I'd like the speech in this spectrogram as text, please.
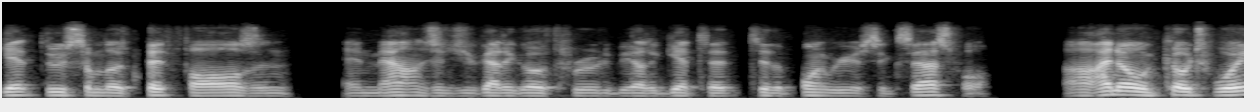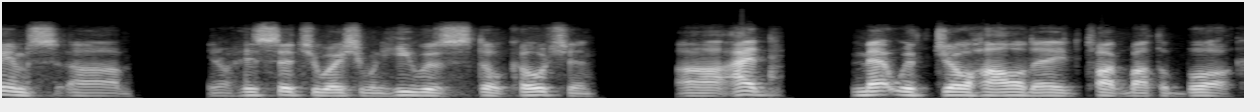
get through some of those pitfalls and and mountains that you've got to go through to be able to get to, to the point where you're successful. Uh, I know Coach Williams, uh, you know, his situation when he was still coaching, uh, I met with Joe Holiday to talk about the book,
